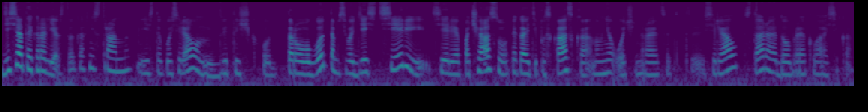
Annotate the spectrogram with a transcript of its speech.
«Десятое королевство», как ни странно. Есть такой сериал, он 2002 года, там всего 10 серий, серия по часу. Такая типа сказка, но мне очень нравится этот э, сериал. Старая добрая классика.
